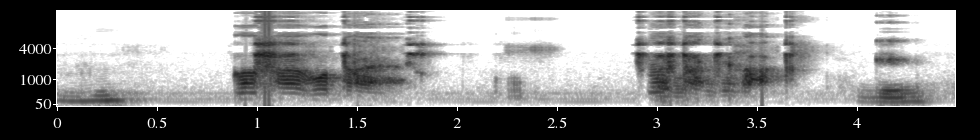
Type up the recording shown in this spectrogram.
Ujú. los hago traer. Ya están llegando. Ok.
